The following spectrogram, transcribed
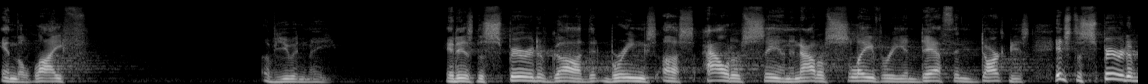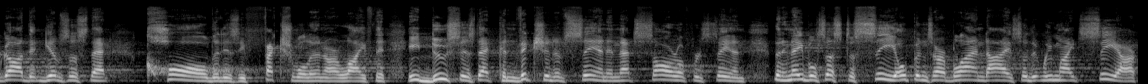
in the life of you and me. It is the Spirit of God that brings us out of sin and out of slavery and death and darkness. It's the Spirit of God that gives us that call that is effectual in our life, that educes that conviction of sin and that sorrow for sin, that enables us to see, opens our blind eyes so that we might see our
